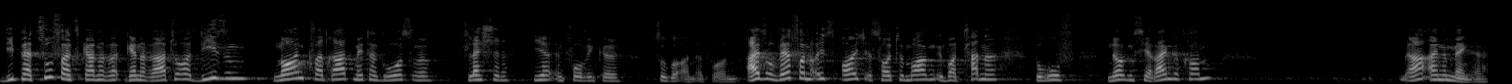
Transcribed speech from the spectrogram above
die per Zufallsgenerator diesem neun Quadratmeter große Fläche hier in Vorwinkel zugeordnet worden. Also wer von euch ist heute Morgen über Tanne, Beruf nirgends hier reingekommen? Ja, eine Menge.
